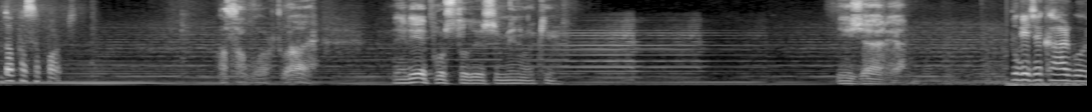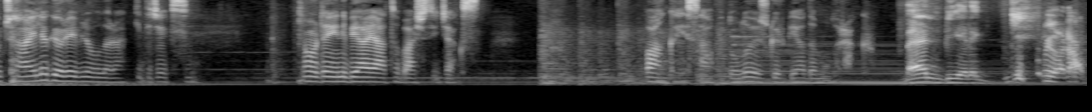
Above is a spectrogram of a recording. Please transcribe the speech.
Bu da pasaport. Pasaport vay. Nereye postalıyorsun beni bakayım? Nijerya. Bu gece kargo uçağıyla görevli olarak gideceksin. Orada yeni bir hayata başlayacaksın. Banka hesabı dolu özgür bir adam olarak. Ben bir yere gitmiyorum.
